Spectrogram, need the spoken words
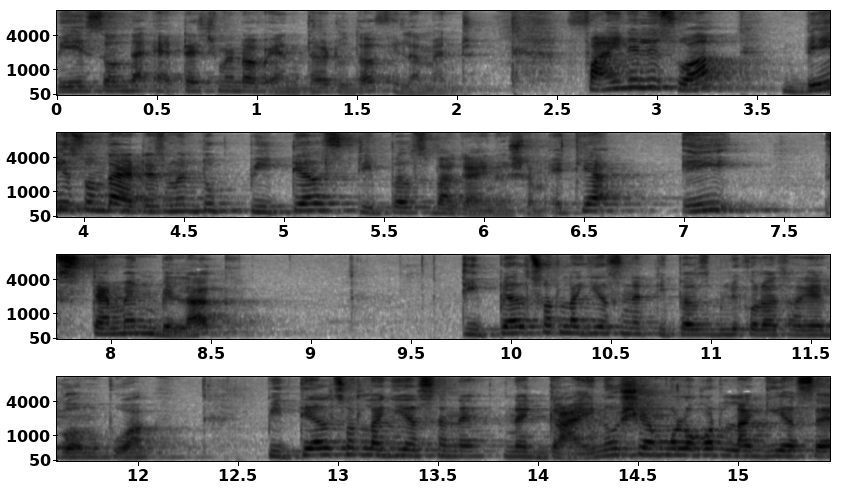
based on the attachment of anther to the filament finally চোৱা based on the attachment to petals tepals বা গাইনচিয়াম এতিয়া এই ষ্টেমেনবিলাক টিপেলছত লাগি আছে নে টিপেলছ বুলি ক'লে চাগে গম পোৱা পিটেলছত লাগি আছেনে নে গাইনচিয়ামৰ লগত লাগি আছে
